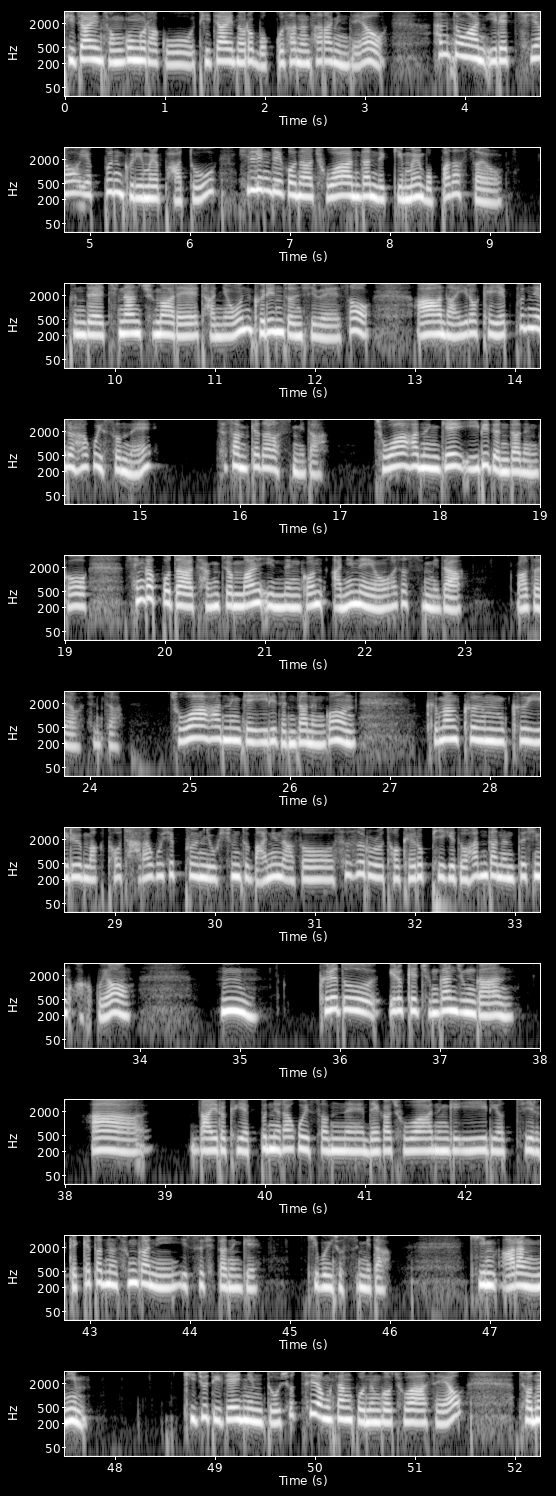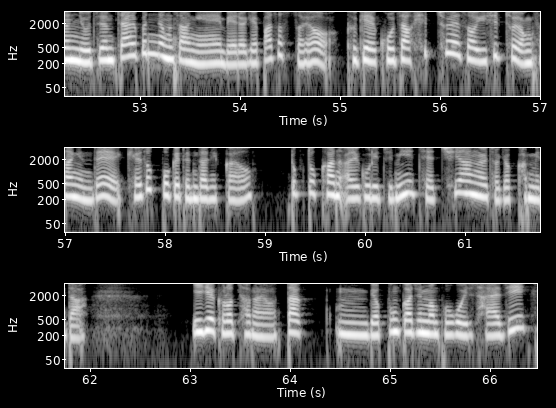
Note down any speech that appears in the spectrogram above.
디자인 전공을 하고 디자이너로 먹고 사는 사람인데요. 한동안 일에 치여 예쁜 그림을 봐도 힐링되거나 좋아한다는 느낌을 못 받았어요. 근데 지난 주말에 다녀온 그림 전시회에서 아, 나 이렇게 예쁜 일을 하고 있었네. 새삼 깨달았습니다. 좋아하는 게 일이 된다는 거 생각보다 장점만 있는 건 아니네요 하셨습니다. 맞아요, 진짜. 좋아하는 게 일이 된다는 건 그만큼 그 일을 막 더 잘하고 싶은 욕심도 많이 나서 스스로를 더 괴롭히기도 한다는 뜻인 것 같고요. 음, 그래도 이렇게 중간중간, 아, 나 이렇게 예쁜 일 하고 있었네. 내가 좋아하는 게 이 일이었지. 이렇게 깨닫는 순간이 있으시다는 게 기분이 좋습니다. 김아랑님, 기주 DJ님도 쇼츠 영상 보는 거 좋아하세요? 저는 요즘 짧은 영상에 매력에 빠졌어요. 그게 고작 10초에서 20초 영상인데 계속 보게 된다니까요. 똑똑한 알고리즘이 제 취향을 저격합니다. 이게 그렇잖아요. 딱, 음, 몇 분까지만 보고 이제 자야지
